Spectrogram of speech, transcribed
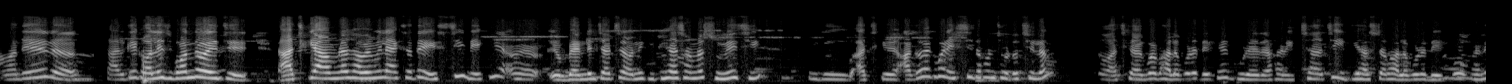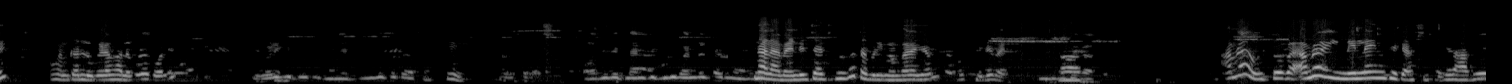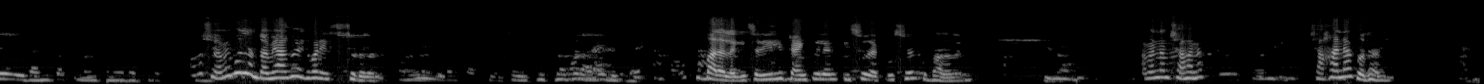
আমাদের কালকে কলেজ বন্ধ হয়েছে আজকে আমরা সবাই মিলে একসাথে এসছি, দেখি ব্যান্ডেল চার্চের অনেক ইতিহাস আমরা শুনেছি কিন্তু আজকে আগেও একবার এসেছি তখন ছোট ছিলাম তো আজকে একবার ভালো করে দেখে ঘুরে দেখার ইচ্ছা আছে, ইতিহাসটা ভালো করে দেখব ওখানে ওখানকার লোকেরা ভালো করে বলে? হুম। না? না না ব্যান্ডেল চার্চ ঘুরবো তারপর ইমামবাড়া যাব তারপর ফিরে আমরা উত্তর আমরা এই মেন লাইন থেকে। আগে। অবশ্যই আমি বললাম তো আমি আগে একবার এসেছি ছোটবেলা। খুব ভালো লাগছে really tranquil and peaceful atmosphere খুব ভালো লাগে আমার নাম শাহানা শাহানা প্রধান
